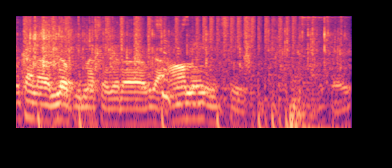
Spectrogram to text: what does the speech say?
What kind of milk you messing with? Uh, we got almond and two. Okay.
